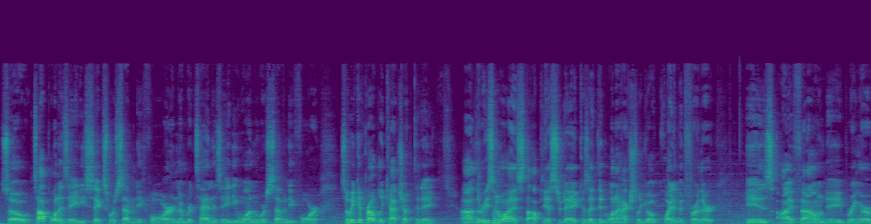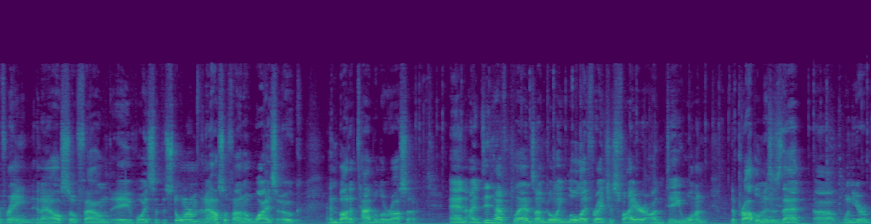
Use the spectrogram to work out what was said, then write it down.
So top one is 86, we're 74. Number 10 is 81, we're 74. So we could probably catch up today. Uh, the reason why I stopped yesterday, because I did want to actually go quite a bit further, is I found a Bringer of Rain, and I also found a Voice of the Storm, and I also found a Wise Oak, and bought a Tabula Rasa. And I did have plans on going Low Life Righteous Fire on day one. The problem is, is that uh, when you're,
